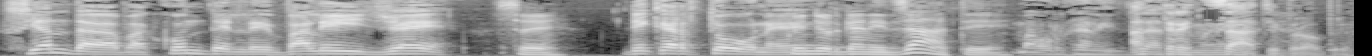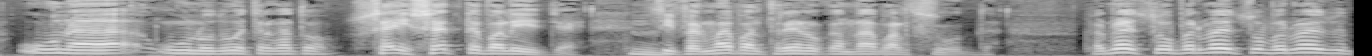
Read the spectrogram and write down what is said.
si andava con delle valigie sì. Di cartone, Quindi organizzati. ma organizzate. attrezzati proprio. una, uno, due, tre, quattro, sei, sette valigie. Mm. Si fermava il treno che andava al sud. Permesso, permesso, permesso.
